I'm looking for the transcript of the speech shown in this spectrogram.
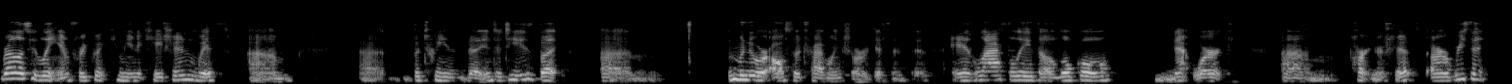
relatively infrequent communication with um, uh, between the entities, but um, manure also traveling shorter distances. And lastly, the local network um, partnerships are recent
